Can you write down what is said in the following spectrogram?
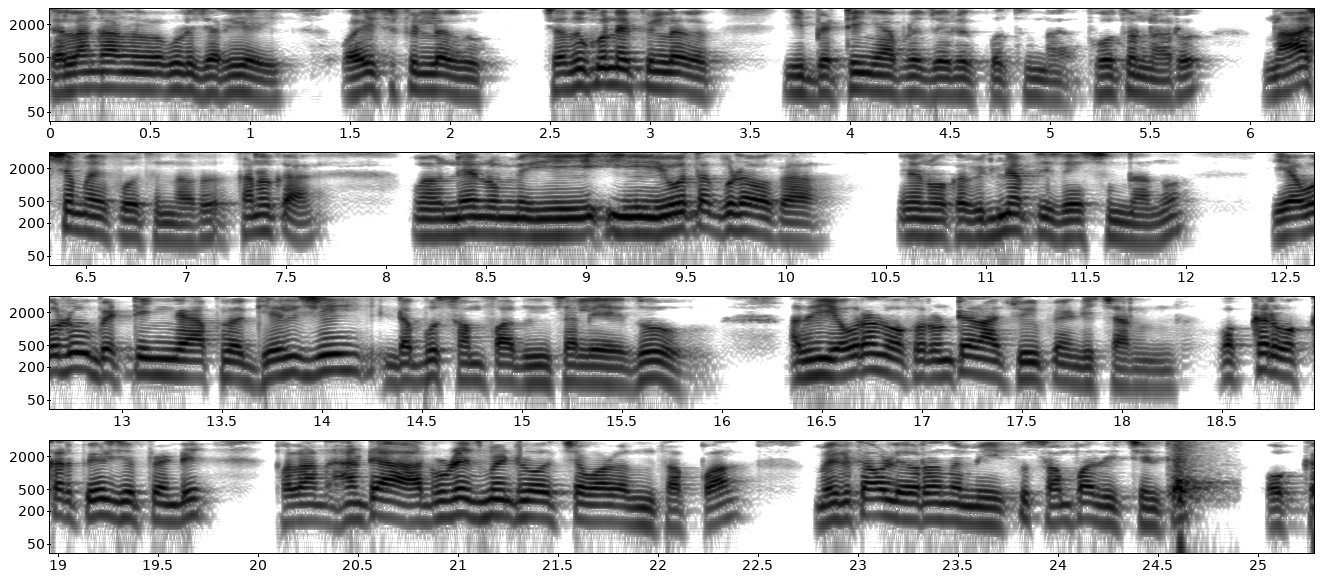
తెలంగాణలో కూడా జరిగాయి. వయసు పిల్లలు చదువుకునే పిల్లలు ఈ బెట్టింగ్ యాప్లో జోలికి పోతున్నారు పోతున్నారు. నాశనం అయిపోతున్నారు కనుక నేను మీ- ఈ ఈ యువతకు కూడా ఒక నేను ఒక విజ్ఞప్తి చేస్తున్నాను. ఎవడు బెట్టింగ్ యాప్లో గెలిచి డబ్బు సంపాదించలేదు. అది ఎవరైనా ఒకరుంటే నాకు చూపించండి ఛానల్. ఒక్కరు ఒక్కరి పేరు చెప్పండి. ఫలానా అంటే ఆ అడ్వర్టైజ్మెంట్లో వచ్చేవాళ్ళని తప్ప మిగతా వాళ్ళు ఎవరైనా మీకు సంపాదించింటే ఒక్క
